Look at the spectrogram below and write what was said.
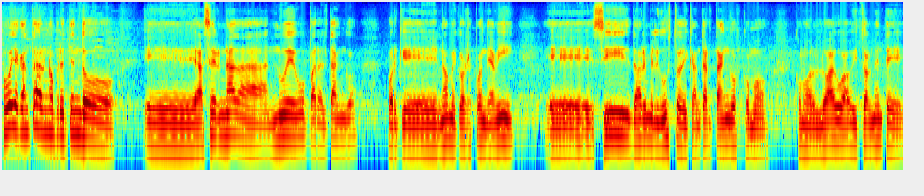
Voy a cantar, no pretendo eh, hacer nada nuevo para el tango, porque no me corresponde a mí. Eh, sí darme el gusto de cantar tangos como, como lo hago habitualmente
